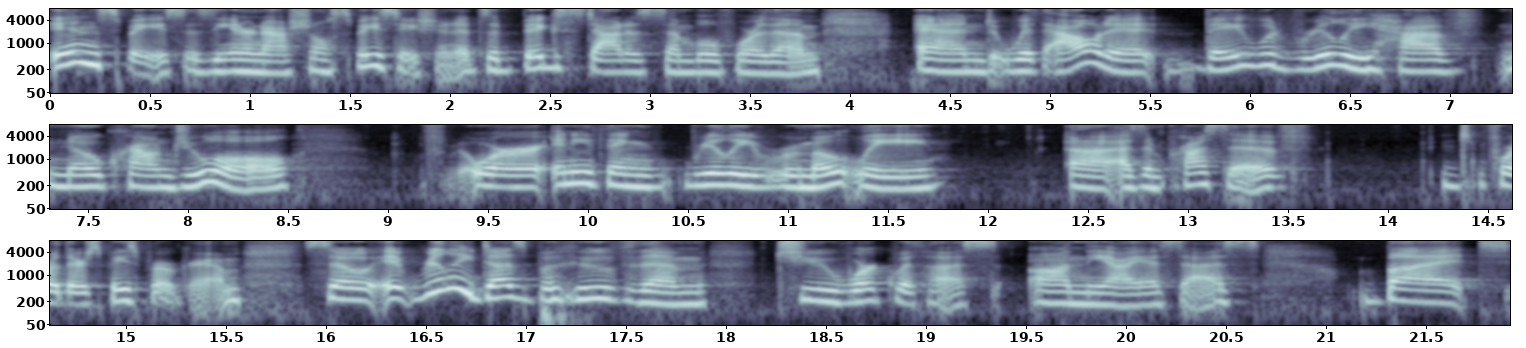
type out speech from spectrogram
in space is the International Space Station. It's a big status symbol for them. And without it, they would really have no crown jewel or anything really remotely uh, as impressive for their space program. So it really does behoove them to work with us on the ISS. But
